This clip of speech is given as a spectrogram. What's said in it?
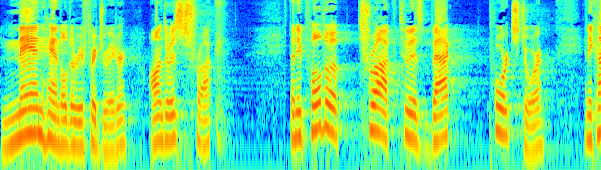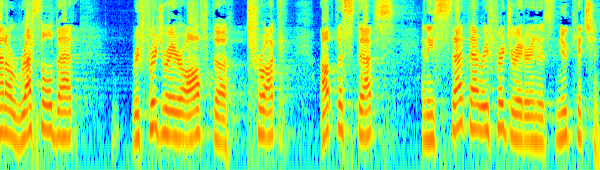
manhandled the refrigerator onto his truck. Then he pulled the truck to his back porch door and he kind of wrestled that refrigerator off the truck up the steps and he set that refrigerator in his new kitchen.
